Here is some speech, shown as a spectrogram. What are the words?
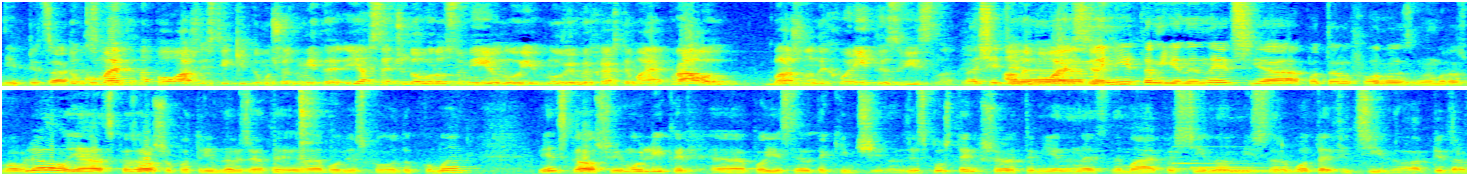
ні під захистом. Документи на поважність які, тому що розумієте, я все чудово розумію, ну і ну, і ви кажете, має право бажано не хворіти, звісно. Значить, Але е, буває всяке. мені там єнинець, я по телефону з ним розмовляв, я сказав, що потрібно взяти е, обов'язково документ. Він сказав, що йому лікар е, пояснив таким чином. В зв'язку з тим, що там не має постійного місця роботи офіційного, а підроб-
